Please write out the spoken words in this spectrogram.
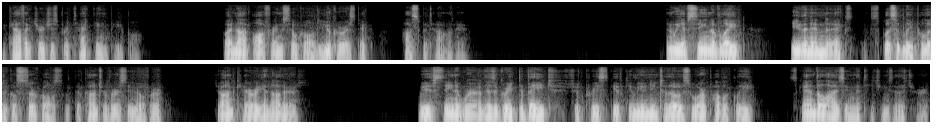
The Catholic Church is protecting people by not offering so called Eucharistic hospitality. And we have seen of late, even in ex- explicitly political circles, with the controversy over John Kerry and others, we have seen it where there's a great debate should priests give communion to those who are publicly scandalizing the teachings of the church?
